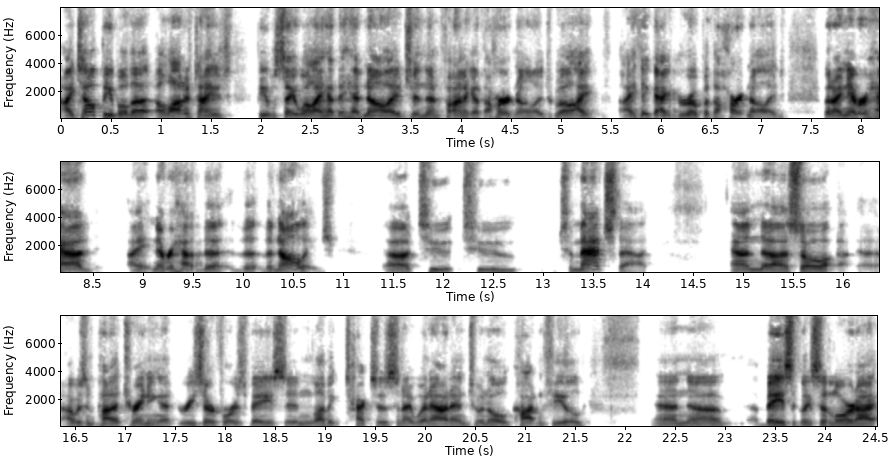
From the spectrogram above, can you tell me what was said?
I tell people that a lot of times people say, well, I had the head knowledge and then finally got the heart knowledge. Well, I, I think I grew up with the heart knowledge, but I never had, I never had the, the, the knowledge uh, to, to, to match that. And uh, so I was in pilot training at Reese Air Force Base in Lubbock, Texas, and I went out into an old cotton field and uh, basically said, Lord, I,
